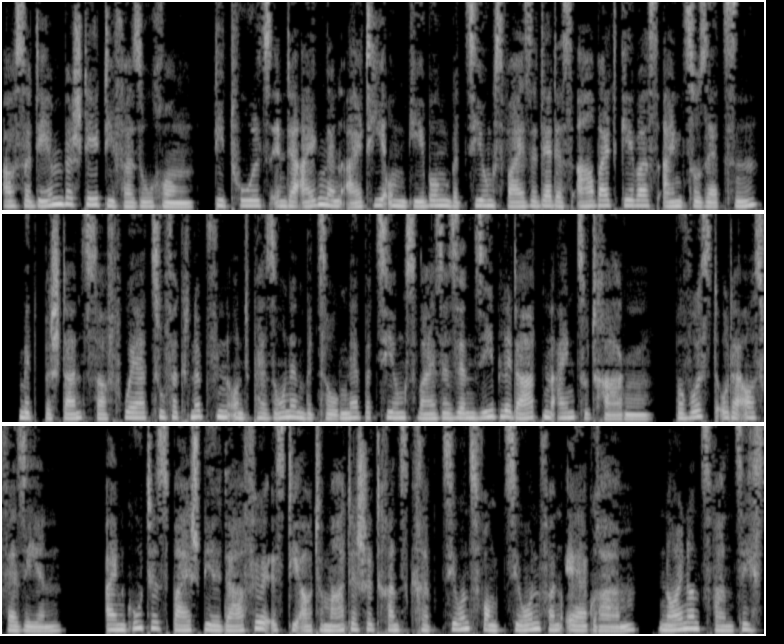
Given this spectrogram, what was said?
Außerdem besteht die Versuchung, die Tools in der eigenen IT-Umgebung bzw. der des Arbeitgebers einzusetzen, mit Bestandssoftware zu verknüpfen und personenbezogene bzw. sensible Daten einzutragen, bewusst oder aus Versehen. Ein gutes Beispiel dafür ist die automatische Transkriptionsfunktion von Airgram, 29.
